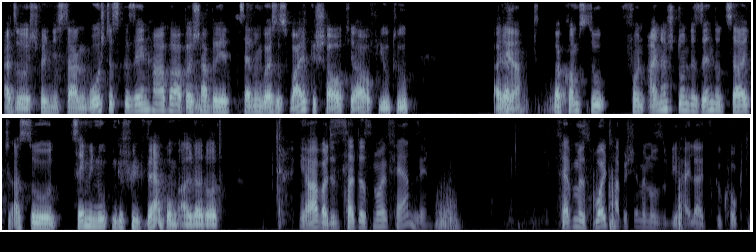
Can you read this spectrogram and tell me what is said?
also ich will nicht sagen, wo ich das gesehen habe, aber ich habe jetzt Seven vs. Wild geschaut, ja, auf YouTube. Alter, Ja. da kommst du von einer Stunde Sendezeit, hast du zehn Minuten gefühlt Werbung, Alter, dort. Ja, weil das ist halt das neue Fernsehen. Seven vs. Wild habe ich immer nur so die Highlights geguckt,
